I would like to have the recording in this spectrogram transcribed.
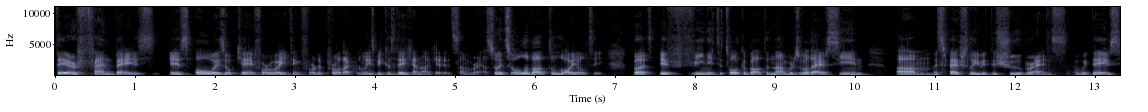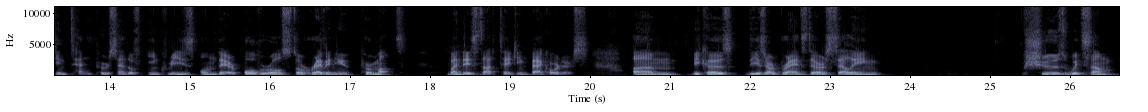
their fan base is always okay for waiting for the product release because they mm-hmm. cannot get it somewhere else. So it's all about the loyalty. But if we need to talk about the numbers, what I have seen, um, especially with the shoe brands, we, they've seen 10% of increase on their overall store revenue per month when they mm-hmm. start taking back orders. Um, because these are brands that are selling shoes with some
